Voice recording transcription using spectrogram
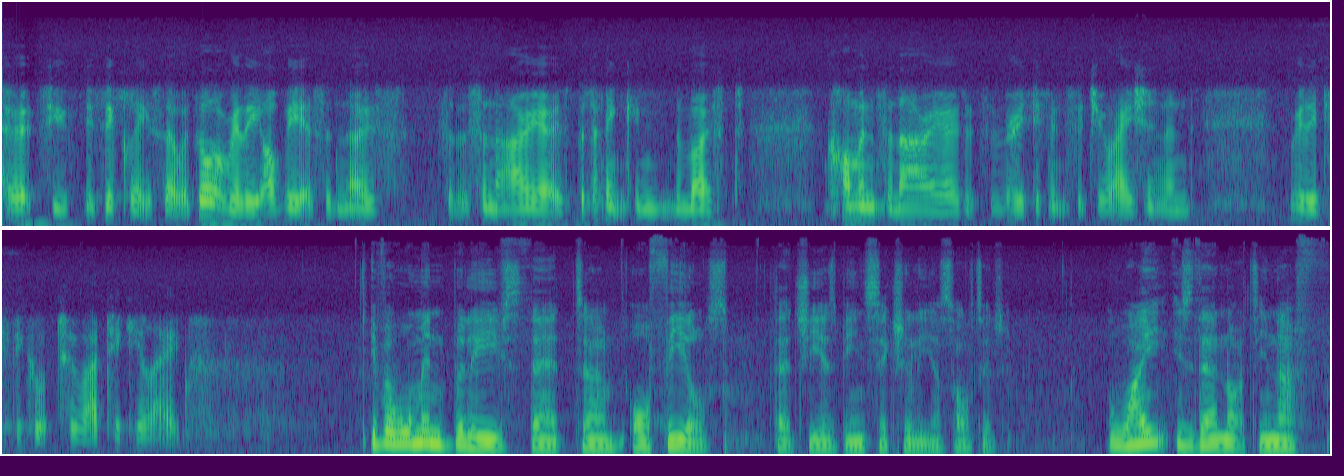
hurts you physically. So it's all really obvious in those sort of scenarios. But I think in the most common scenarios, it's a very different situation and really difficult to articulate. If a woman believes that um, or feels that she has been sexually assaulted, why is that not enough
